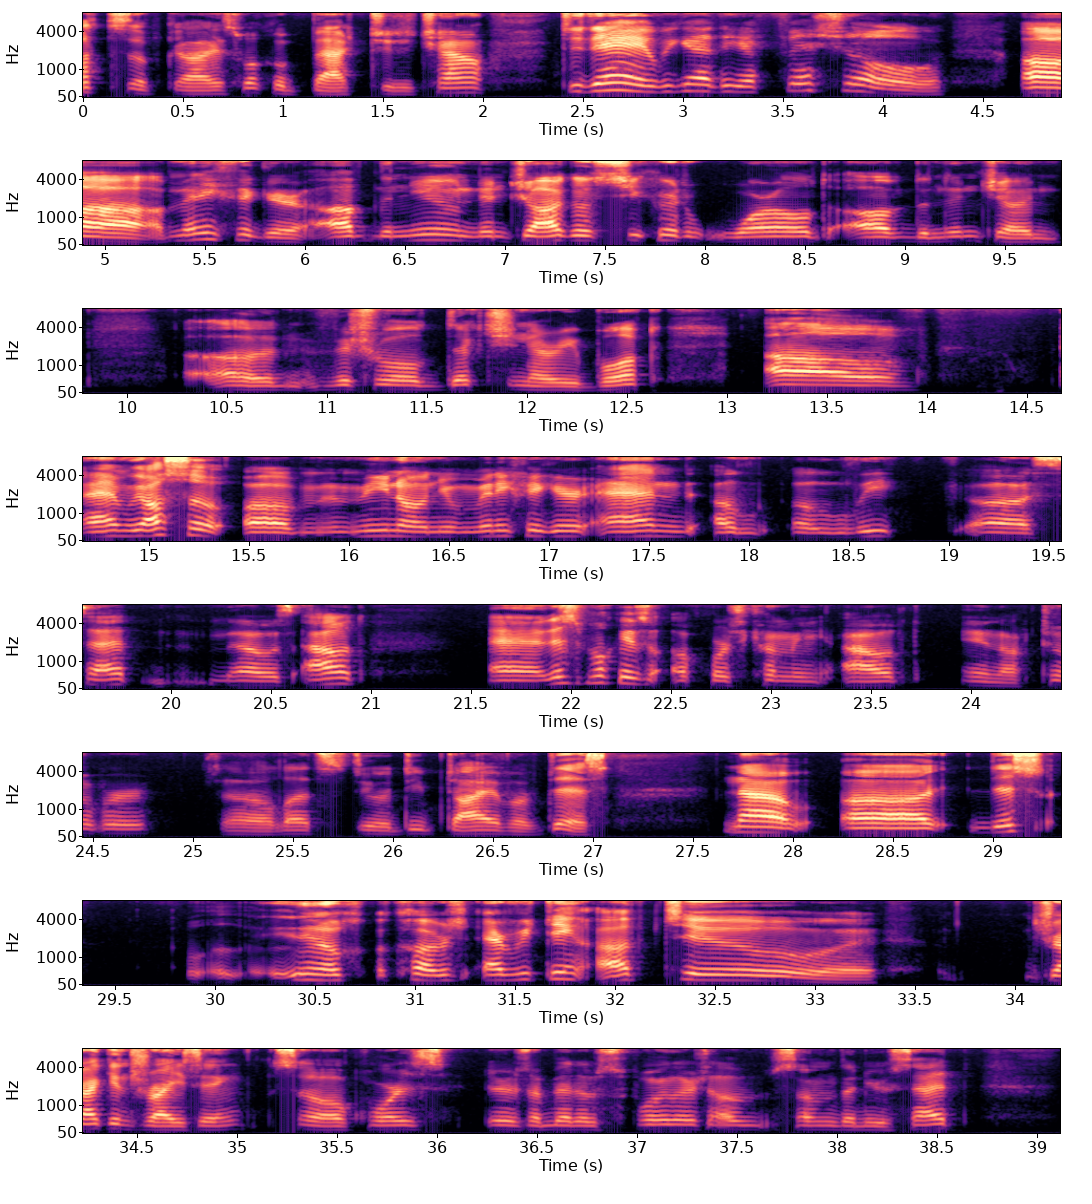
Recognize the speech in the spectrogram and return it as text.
what's up guys? Welcome back to the channel. Today we got the official uh minifigure of the new Ninjago Secret World of the Ninja uh, visual dictionary book of and we also um you know new minifigure and a, a leak uh set that was out and this book is of course coming out in October so let's do a deep dive of this. Now, uh, this you know, covers everything up to Dragons Rising. So of course, there's a bit of spoilers of some of the new set,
